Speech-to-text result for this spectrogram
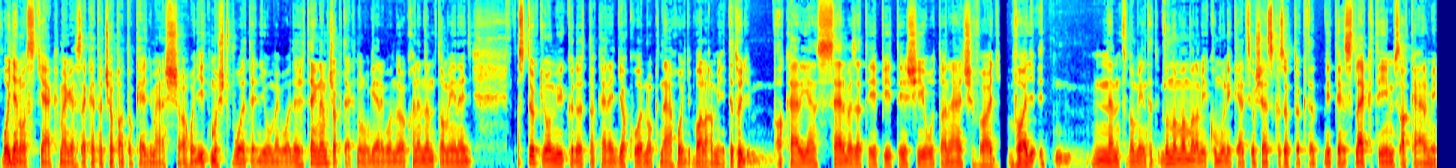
hogyan osztják meg ezeket a csapatok egymással, hogy itt most volt egy jó megoldás, de tényleg nem csak technológiára gondolok, hanem nem tudom én, egy, az tök jól működött akár egy gyakornoknál, hogy valami. Tehát, hogy akár ilyen szervezetépítési jó tanács, vagy, vagy nem tudom én, tehát gondolom van valami kommunikációs eszközötök, tehát mit én, Slack, Teams, akármi.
